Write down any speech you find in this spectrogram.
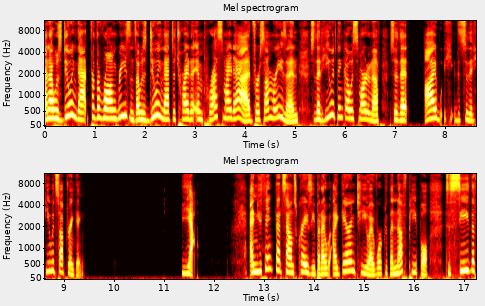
And I was doing that for the wrong reasons. I was doing that to try to impress my dad for some reason so that he would think I was smart enough so that I so that he would stop drinking. Yeah. And you think that sounds crazy, but I, I guarantee you, I've worked with enough people to see the,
